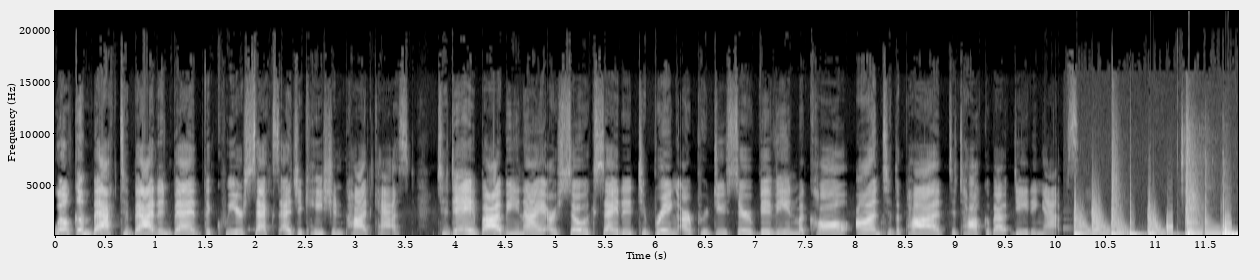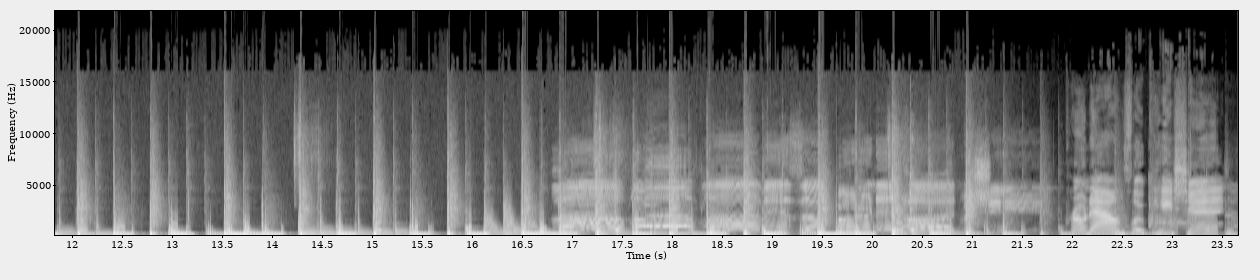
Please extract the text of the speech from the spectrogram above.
Welcome back to Bad in Bed, the queer sex education podcast. Today, Bobby and I are so excited to bring our producer, Vivian McCall, onto the pod to talk about dating apps. Pronouns, location,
